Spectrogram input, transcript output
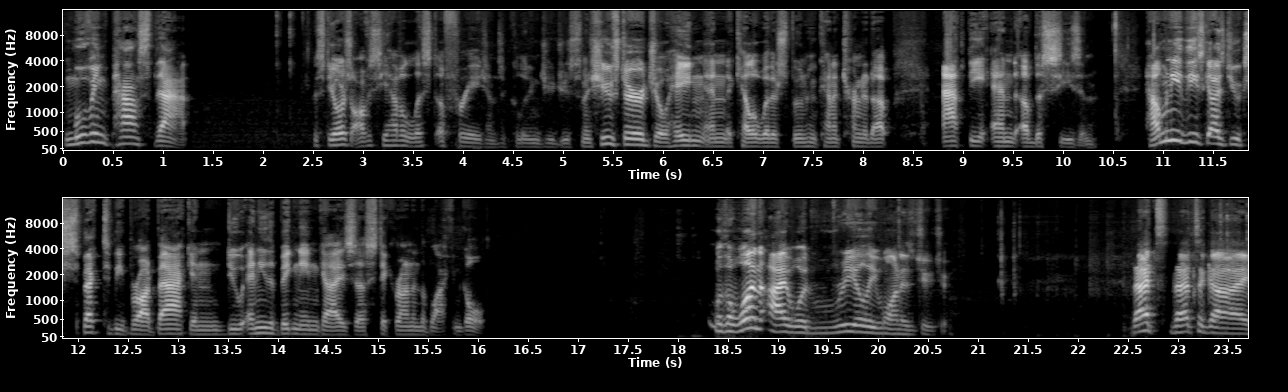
moving past that, the Steelers obviously have a list of free agents, including Juju Smith Schuster, Joe Haden, and Ahkello Witherspoon, who kind of turned it up at the end of the season. How many of these guys do you expect to be brought back, and do any of the big name guys uh, stick around in the black and gold? Well, the one I would really want is Juju. That's that's a guy.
